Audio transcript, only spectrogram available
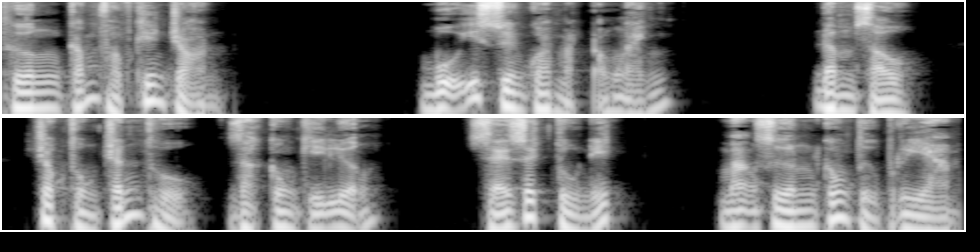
Thương cắm phập khiên tròn. Mũi xuyên qua mặt ống ánh. Đâm sâu, chọc thùng chấn thủ ra công kỹ lưỡng, xé rách Tunit, mạng sườn công tử Priam.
